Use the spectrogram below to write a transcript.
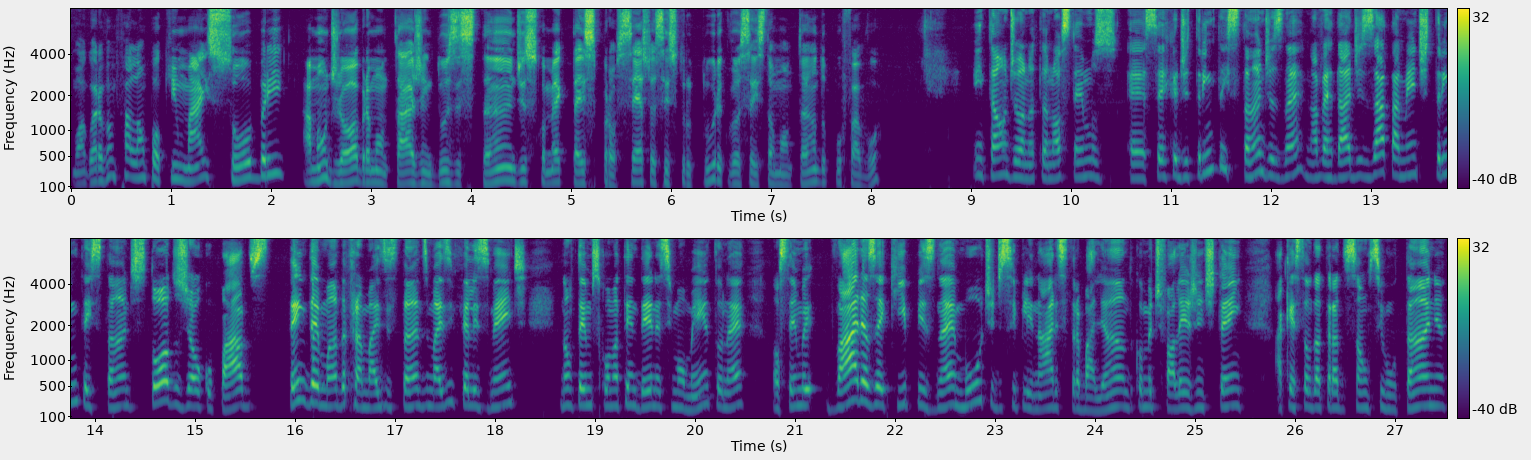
Bom, agora vamos falar um pouquinho mais sobre a mão de obra, a montagem dos estandes, como é que está esse processo, essa estrutura que vocês estão montando, por favor. Então, Jonathan, nós temos é, cerca de 30 estandes, né? Na verdade, exatamente 30 estandes, todos já ocupados, tem demanda para mais estandes, mas infelizmente não temos como atender nesse momento, né? Nós temos várias equipes, né, multidisciplinares trabalhando. Como eu te falei, a gente tem a questão da tradução simultânea.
